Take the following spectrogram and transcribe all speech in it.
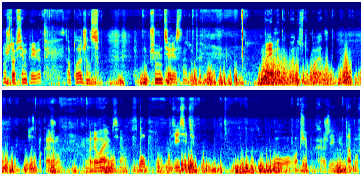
Ну что, всем привет, Top Legends. В общем, интересное тут время такое наступает. Сейчас покажу. Врываемся в топ-10 по вообще прохождению этапов,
